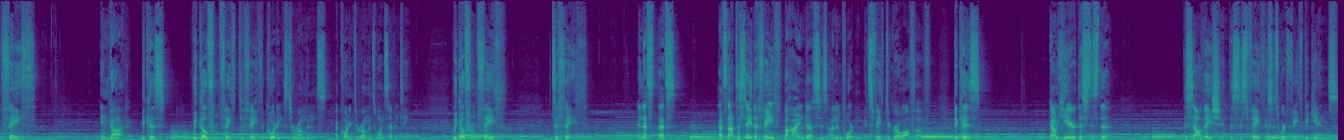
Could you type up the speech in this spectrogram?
faith in God because we go from faith to faith according to Romans according to Romans 1:17. We go from faith to faith. And that's that's that's not to say the faith behind us is unimportant. It's faith to grow off of. Because down here, this is the the salvation. This is faith. This is where faith begins.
